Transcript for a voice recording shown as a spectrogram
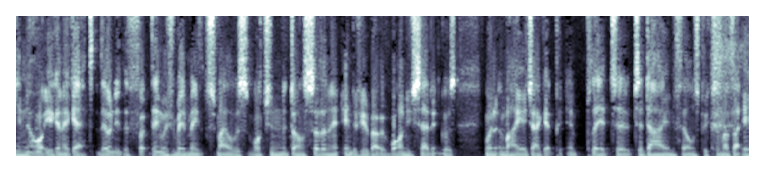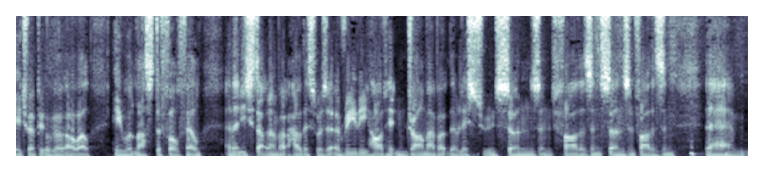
You know what you're going to get. The only the thing which made me smile was watching the Donald Sutherland interview about it. One, he said it goes, "When at my age, I get p- played to, to die in films because I'm of that age where people go, oh well, he won't last the full film." And then he started on about how this was a really hard hitting drama about the relationship between sons and fathers and sons and fathers and um,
